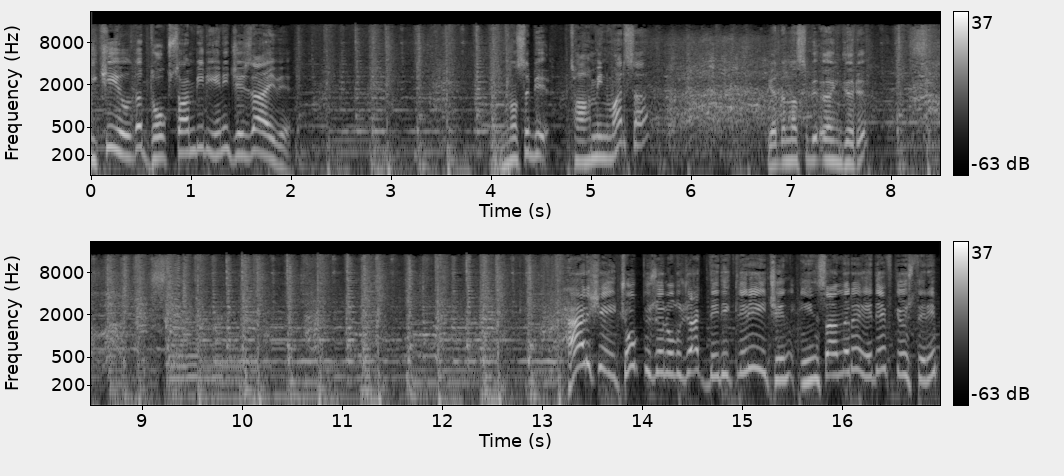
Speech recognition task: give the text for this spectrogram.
İki yılda 91 yeni cezaevi. Nasıl bir tahmin varsa ya da nasıl bir öngörü? Her şey çok güzel olacak dedikleri için insanları hedef gösterip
